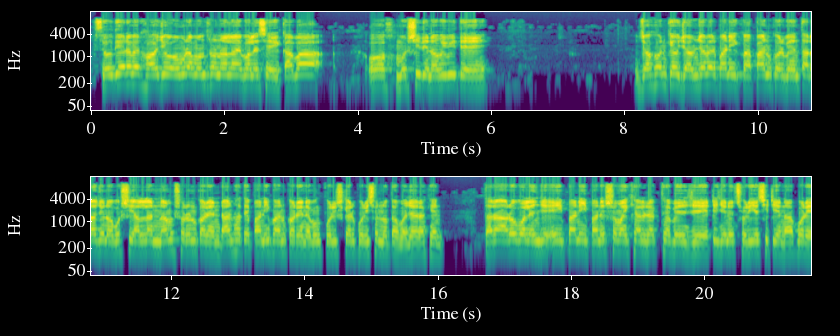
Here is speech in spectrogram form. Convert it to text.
সৌদি আরবের হজ ও ওমরা মন্ত্রণালয় বলেছে, কাবা ও মসজিদে নবীতে যখন কেউ জমজমের পানি পান করবেন, তারা যেন অবশ্যই আল্লাহর নাম স্মরণ করেন ডান হাতে পানি পান করেন এবং পরিষ্কার পরিচ্ছন্নতা বজায় রাখেন। তারা আরও বলেন যে, এই পানি পানের সময় খেয়াল রাখতে হবে যে, এটি যেন ছড়িয়ে ছিটিয়ে না পড়ে।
